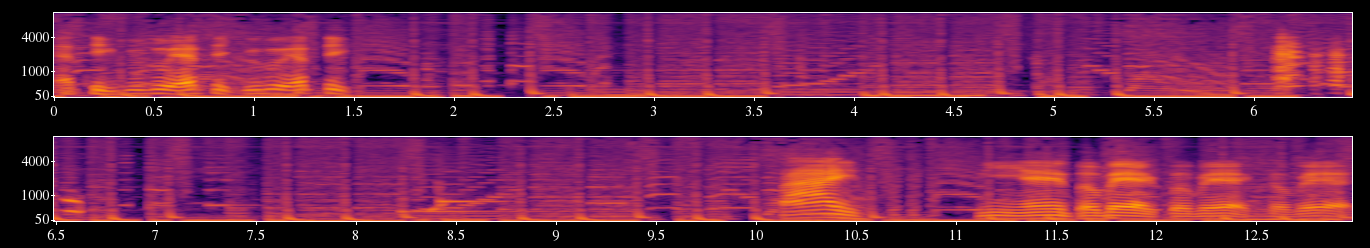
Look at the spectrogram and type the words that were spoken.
แอตติกสู้ๆแอตติกสู้ๆแอตติกายนี่ไงตัวแบกตัวแบกตัวแบก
